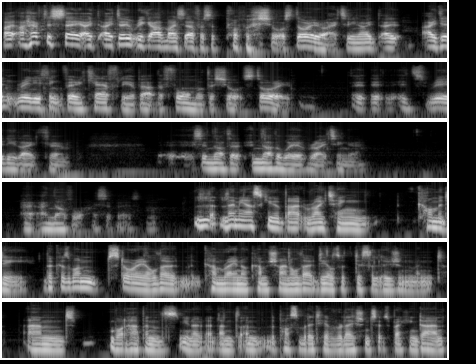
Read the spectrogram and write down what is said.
I, I have to say I, I don't regard myself as a proper short story writer. You know, I, I, I didn't really think very carefully about the form of the short story. It, it, it's really like um, it's another another way of writing a a, a novel, I suppose. L- let me ask you about writing comedy, because one story, although come rain or come shine, although it deals with disillusionment and what happens, you know, and, and the possibility of relationships breaking down,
